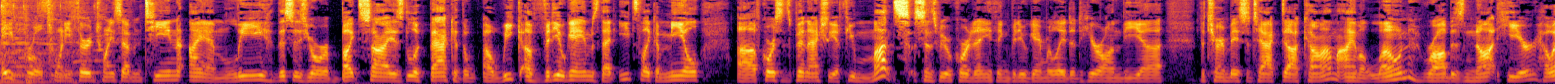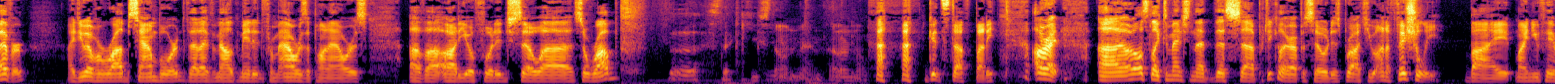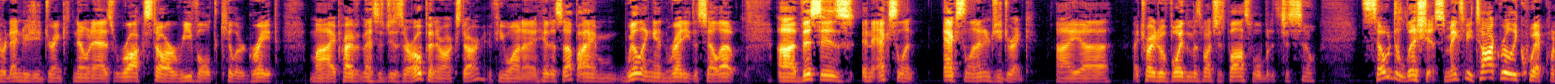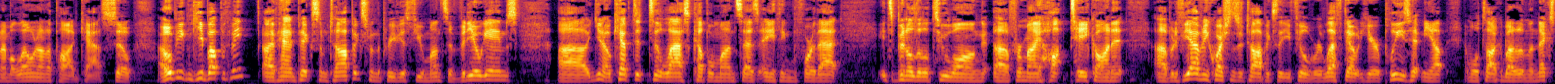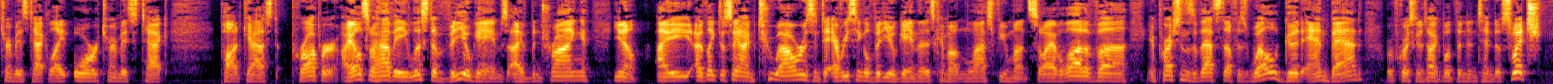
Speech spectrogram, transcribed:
April 23rd, 2017. I am Lee. This is your bite sized look back at the a week of video games that eats like a meal. Uh, of course, it's been actually a few months since we recorded anything video game related here on the, uh, the turnbasedattack.com. I am alone. Rob is not here. However, I do have a Rob soundboard that I've amalgamated from hours upon hours of uh, audio footage. So, uh, so Rob, It's that Keystone, man. I don't know. Good stuff, buddy. All right. Uh, I'd also like to mention that this uh, particular episode is brought to you unofficially by my new favorite energy drink known as Rockstar Revolt Killer Grape. My private messages are open, Rockstar. If you want to hit us up, I am willing and ready to sell out. Uh, this is an excellent, excellent energy drink. I uh, I try to avoid them as much as possible, but it's just so so delicious. It makes me talk really quick when I'm alone on a podcast. So I hope you can keep up with me. I've handpicked some topics from the previous few months of video games. Uh, you know, kept it to the last couple months as anything before that. It's been a little too long uh, for my hot take on it. Uh, but if you have any questions or topics that you feel were left out here, please hit me up and we'll talk about it on the next Turn Based Attack Light or Turn Based Attack podcast proper. I also have a list of video games I've been trying. You know, I I'd like to say I'm two hours into every single video game that has come out in the last few months. So I have a lot of uh, impressions of that stuff as well, good and bad. We're of course going to talk about the Nintendo Switch.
